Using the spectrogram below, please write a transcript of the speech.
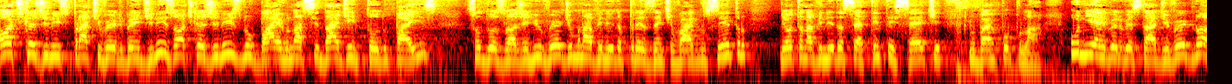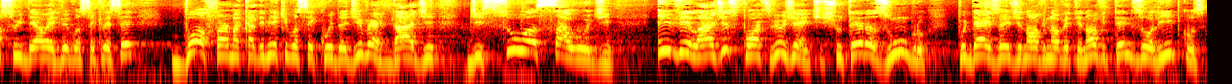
Óticas Diniz, Prate Verde Bem Diniz, Óticas Diniz no bairro, na cidade, em todo o país. São duas lojas em Rio Verde, uma na Avenida Presidente Vargas no centro e outra na Avenida 77 no bairro Popular. Unirv Universidade de Verde, nosso ideal é ver você crescer. Boa Forma Academia que você cuida de verdade de sua saúde. E Village Esportes, viu gente? Chuteiras Umbro por 10 vezes de 9,99, tênis olímpicos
